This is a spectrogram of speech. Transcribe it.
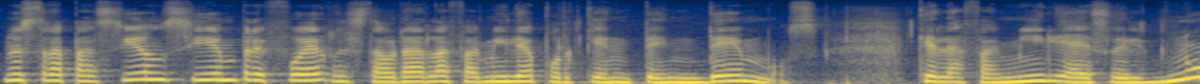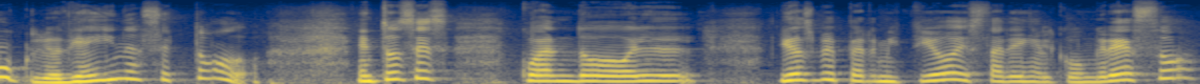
nuestra pasión siempre fue restaurar la familia porque entendemos que la familia es el núcleo, de ahí nace todo. Entonces, cuando Dios me permitió estar en el Congreso,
